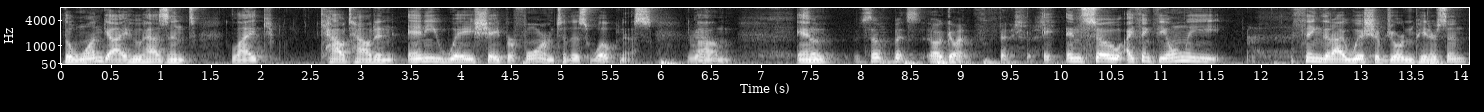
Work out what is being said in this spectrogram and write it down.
the one guy who hasn't like kowtowed in any way, shape, or form to this wokeness. Yeah. Um, and so, so but oh go on finish finish. and so I think the only thing that I wish of Jordan Peterson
